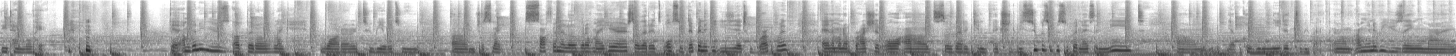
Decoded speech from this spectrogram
detangled hair. Okay i'm gonna use a bit of like water to be able to um, just like soften a little bit of my hair so that it's also definitely easier to work with and I'm gonna brush it all out so that it can actually be super super super nice and neat. Um, yeah because we need it to be back. Um, I'm gonna be using my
